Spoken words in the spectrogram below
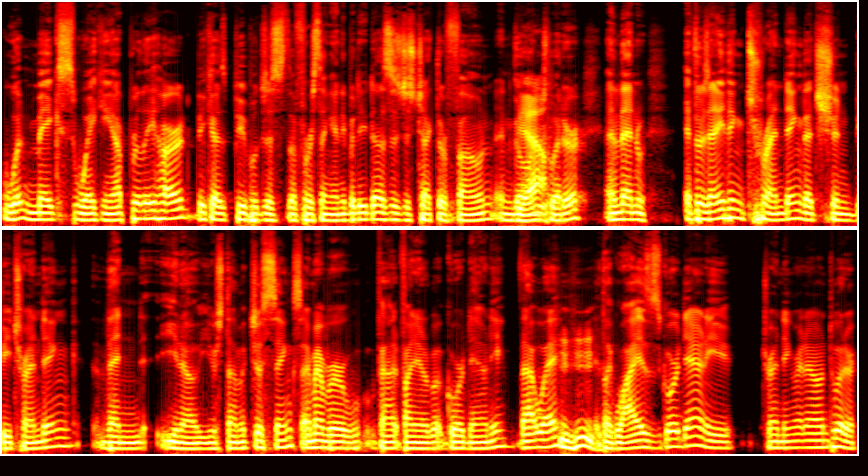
what makes waking up really hard because people just the first thing anybody does is just check their phone and go Yeah. on Twitter. And then if there's anything trending that shouldn't be trending, then you know your stomach just sinks. I remember found, finding out about Gord Downie that way. It's like, why is Gord Downie trending right now on Twitter?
